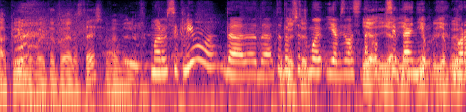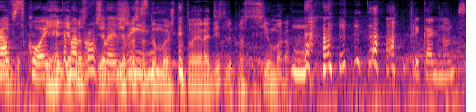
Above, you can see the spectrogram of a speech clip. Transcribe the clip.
А Климова это твоя настоящая фамилия? Маруся Климова? Да, да, да. Ты Ну, думаешь, это мой... Я взяла себе такой псевдоним я- я- Это моя просто- прошлая я, Я просто жизнь. думаю, что твои родители просто с юмором. Прикольнулись.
